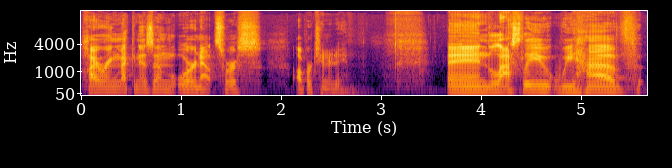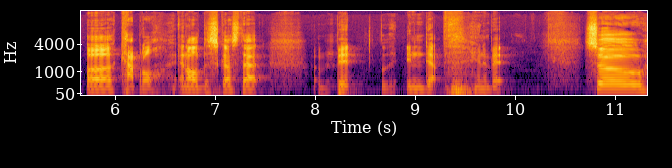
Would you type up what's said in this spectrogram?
hiring mechanism or an outsource opportunity. And lastly, we have uh, capital, and I'll discuss that a bit in depth in a bit. So,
